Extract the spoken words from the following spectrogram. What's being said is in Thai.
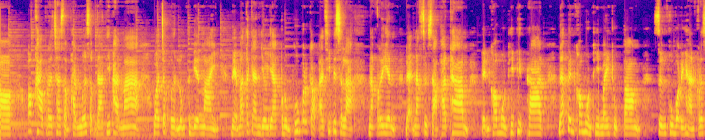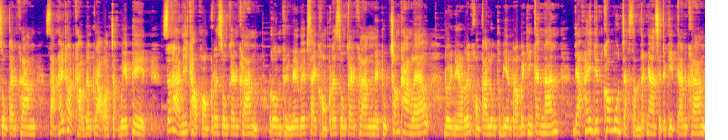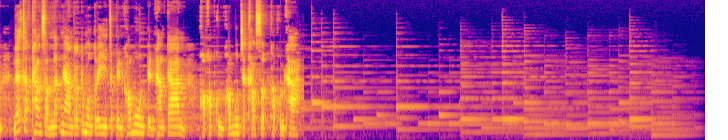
ออกข่าวประชาสัมพันธ์เมื่อสัปดาห์ที่ผ่านมา ว่าจะเปิดลงทะเบียนใหม่ ในมาตรการเยียวยากลุ่มผู้ประกอบอาชีพอิสระ นักเรียน และนักศึกษาพาร์ทไทม์เป็นข้อมูลที่ผิดพลาด และเป็นข้อมูลที่ไม่ถูกต้อง ซึ่งผู้บริหารกระทรวงการคลัง สั่งให้ถอดข่าวดังกล่าวออกจากเว็บเพจ สถานีข่าวของกระทรวงการคลัง รวมถึงในเว็บไซต์ของกระทรวงการคลังในทุกช่องทางแล้ว โดยในเรื่องของการลงทะเบียนเราไม่ทิ้งกันนั้น อยากให้ยึดข้อมูลจากสำนักงานเศรษฐกิจการคลัง และจากทางสำนักงานรัฐมนตรีจะเป็นข้อมูลเป็นทางการ ขอขอบคุณข้อมูลจากข่าวสดขอบคุณค่ะ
